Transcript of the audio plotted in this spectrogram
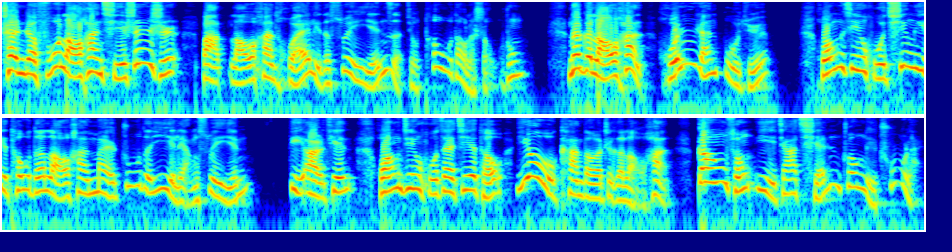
趁着扶老汉起身时，把老汉怀里的碎银子就偷到了手中。那个老汉浑然不觉，黄金虎轻易偷得老汉卖猪的一两碎银。第二天，黄金虎在街头又看到了这个老汉，刚从一家钱庄里出来。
